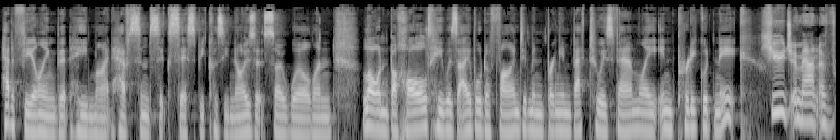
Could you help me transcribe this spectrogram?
had a feeling that he might have some success because he knows it so well. And lo and behold, he was able to find him and bring him back to his family in pretty good nick. Huge amount of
